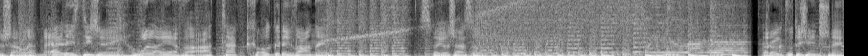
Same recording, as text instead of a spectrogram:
usłyszałem. Alice DJ, Wolajewa, a tak ogrywany swego czasu. Rok 2000.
